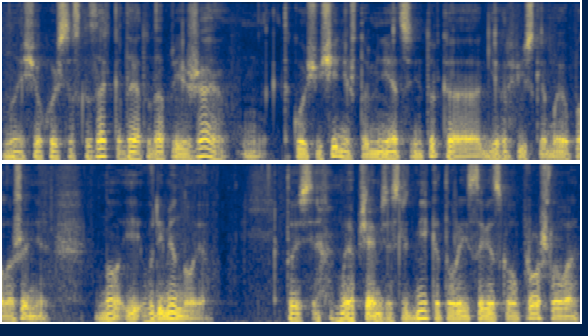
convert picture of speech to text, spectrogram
Но еще хочется сказать, когда я туда приезжаю, такое ощущение, что меняется не только географическое мое положение, но и временное. То есть мы общаемся с людьми, которые из советского прошлого,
